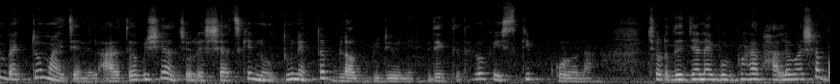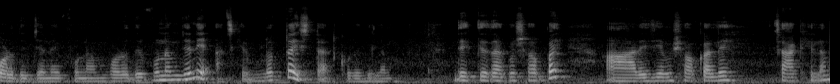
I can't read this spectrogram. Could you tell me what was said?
Welcome back to my channel আরতে অফিসিয়াল চলে এসছে আজকে নতুন একটা ব্লগ ভিডিও নিয়ে। দেখতে থাকো কেউ স্কিপ করো না। ছোটোদের জানাই বুক ভরা ভালোবাসা, বড়দের জানাই প্রণাম। বড়দের প্রণাম জানিয়ে আজকের ব্লগটা স্টার্ট করে দিলাম। দেখতে থাকো সবাই। আর এই যে আমি সকালে চা খেলাম,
